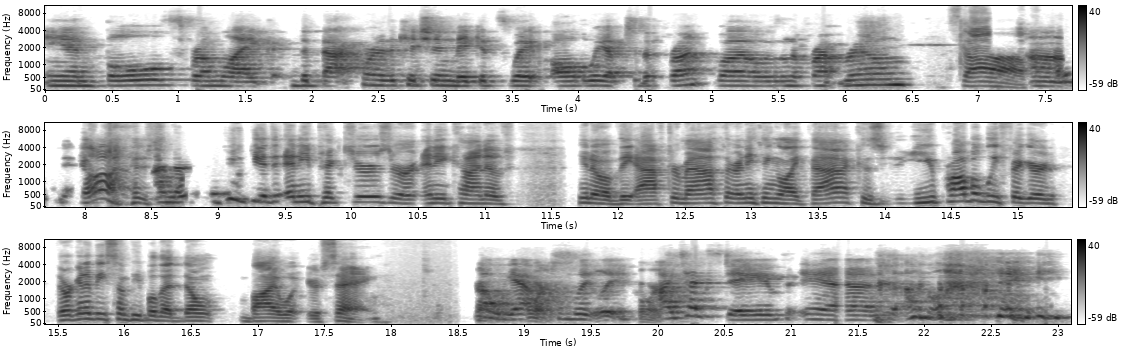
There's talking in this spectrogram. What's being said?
and bowls from like the back corner of the kitchen make its way all the way up to the front while I was in the front room. stop. Um, Gosh, I did you get any pictures or any kind of, you know, of the aftermath or anything like that? Because you probably figured there are going to be some people that don't buy what you're saying. No, oh yeah, course. completely. Of course. I text Dave and I'm like,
